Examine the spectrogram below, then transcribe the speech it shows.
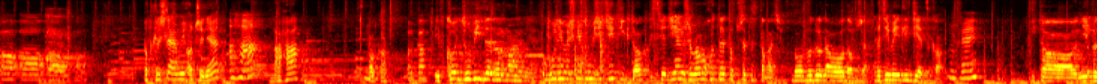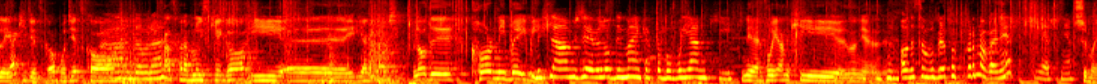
o, o, o, o. Podkreślają mi oczy, nie? Aha, Aha. Spoko. spoko. I w końcu widzę normalnie. Ogólnie wyświetlił mi się dzisiaj TikTok i stwierdziłem, że mam ochotę to przetestować, bo wyglądało dobrze. Będziemy mieli dziecko. Okej. I to nie byle jakie dziecko, bo dziecko A, dobra. Kacpra Bluńskiego i yy, jak nosi lody Corny Baby. Myślałam, że lody Minecraft albo wojanki. Nie, wojanki, no nie, nie. One są w ogóle popcornowe, nie? Śmiesznie. Trzymaj.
